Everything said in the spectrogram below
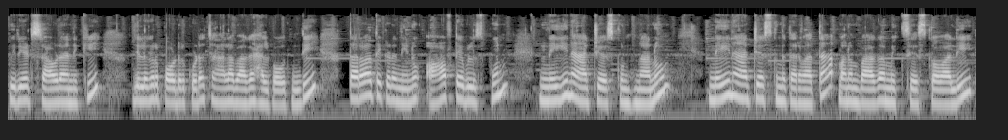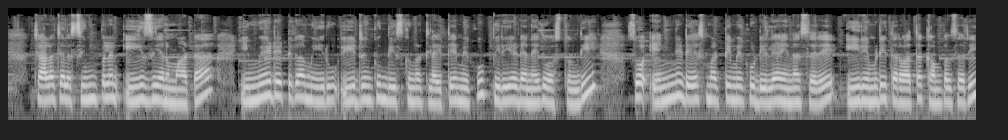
పీరియడ్స్ రావడానికి జీలకర్ర పౌడర్ కూడా చాలా బాగా హెల్ప్ అవుతుంది. తర్వాత ఇక్కడ నేను హాఫ్ టేబుల్ స్పూన్ నెయ్యిని యాడ్ చేసుకుంటున్నాను. నెయ్యిని యాడ్ చేసుకున్న తర్వాత మనం బాగా మిక్స్ చేసుకోవాలి. చాలా చాలా సింపుల్ అండ్ ఈజీ అనమాట ఇమ్మీడియట్గా మీరు ఈ డ్రింక్ని తీసుకున్నట్లయితే మీకు పీరియడ్ అనేది వస్తుంది. సో ఎన్ని డేస్ మట్టి మీకు డిలే అయినా సరే ఈ రెమెడీ తర్వాత కంపల్సరీ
